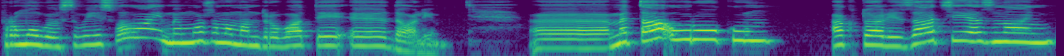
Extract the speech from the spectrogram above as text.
промовив свої слова, і ми можемо мандрувати е, далі. Е, мета уроку актуалізація знань,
